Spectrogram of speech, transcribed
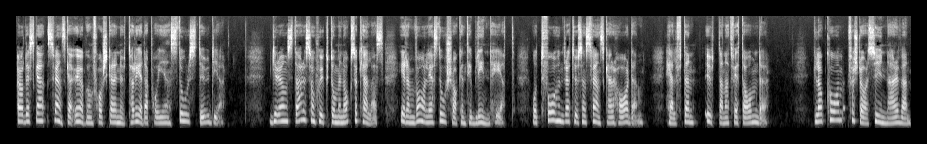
Ja, det ska svenska ögonforskare nu ta reda på i en stor studie. Grön starr, som sjukdomen också kallas, är den vanligaste orsaken till blindhet och 200 000 svenskar har den, hälften utan att veta om det. Glaukom förstör synnerven,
